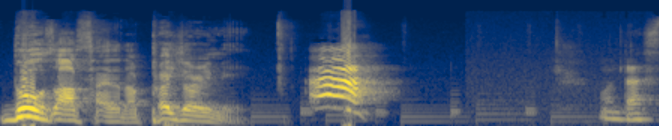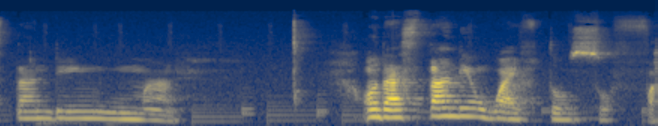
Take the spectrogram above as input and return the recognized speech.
those outside that are pressuring me. Ah! Understanding woman. Understanding wife don't suffer.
